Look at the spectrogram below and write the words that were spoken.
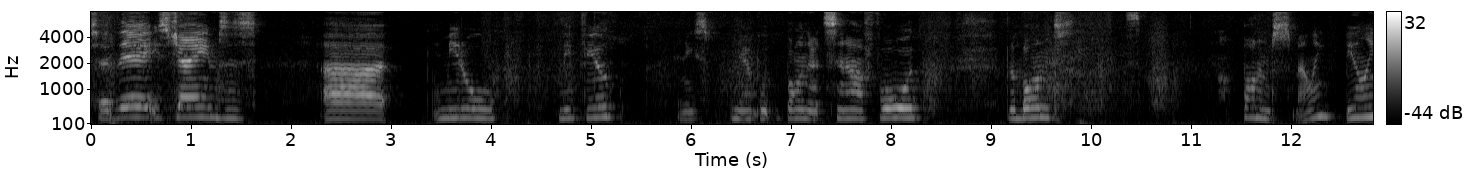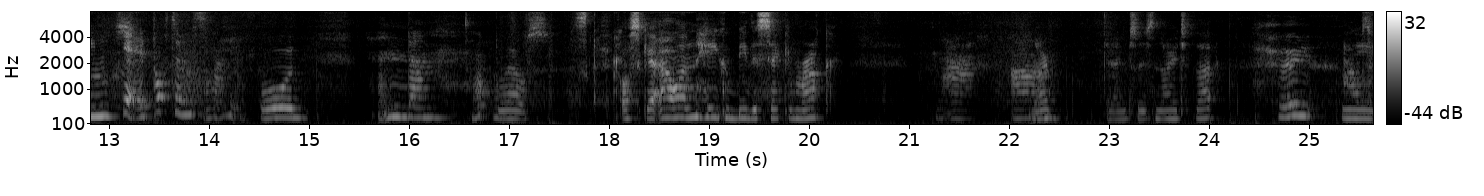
So there is James's uh, middle midfield, and he's now put Bond at centre forward. The Bond, bottom smelling, Billings Yeah, bottom smelling. forward. And um, what? Who else? Oscar Allen, he could be the second ruck. Nah. Um, Nope. James says no to that. Who? We?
